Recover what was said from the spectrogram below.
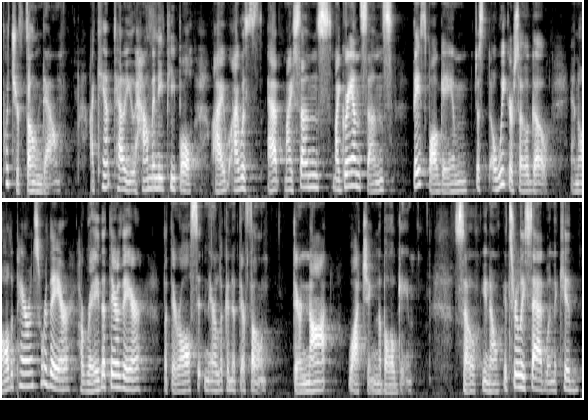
Put your phone down. I can't tell you how many people, I, I was at my son's, my grandson's baseball game just a week or so ago, and all the parents were there. Hooray that they're there, but they're all sitting there looking at their phone. They're not watching the ball game. So, you know, it's really sad when the kid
